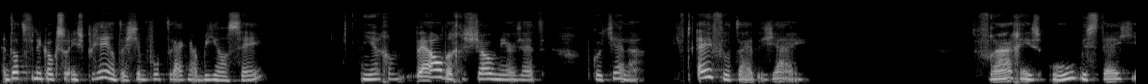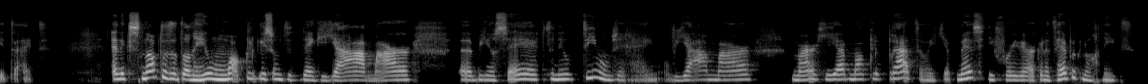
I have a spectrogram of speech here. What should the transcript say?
En dat vind ik ook zo inspirerend. Als je bijvoorbeeld kijkt naar Beyoncé, die een geweldige show neerzet op Coachella. Die heeft evenveel tijd als jij. De vraag is, hoe besteed je je tijd? En ik snap dat het dan heel makkelijk is om te denken, ja, maar uh, Beyoncé heeft een heel team om zich heen. Of ja, maar Maartje, jij hebt makkelijk praten, want je hebt mensen die voor je werken. En dat heb ik nog niet.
